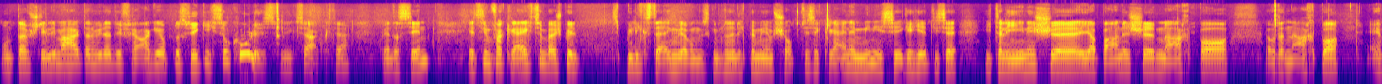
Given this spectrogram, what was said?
Und da stelle ich mir halt dann wieder die Frage, ob das wirklich so cool ist, wie gesagt. Ja. Wir werden das sehen. Jetzt im Vergleich zum Beispiel, das billigste Eigenwerbung, es gibt natürlich bei mir im Shop diese kleine Minisäge hier, diese italienische, japanische Nachbau oder Nachbau, äh,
